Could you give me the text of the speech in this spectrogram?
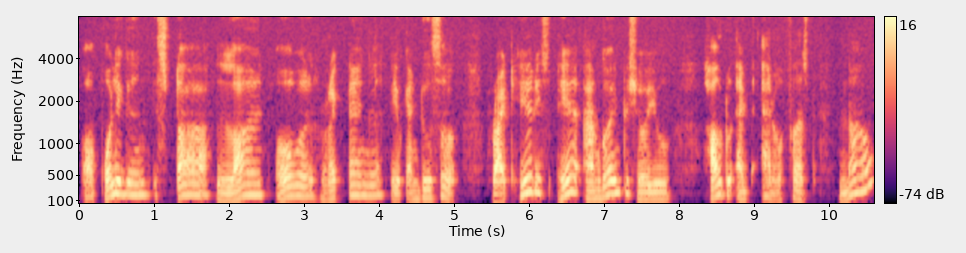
or polygon star line oval rectangle you can do so. Right. Here is here i'm going to show you how to add arrow first. Now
